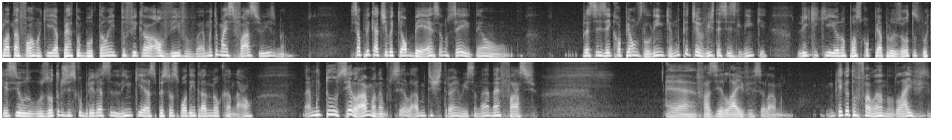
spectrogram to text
plataforma que aperta um botão e tu fica ao vivo. É muito mais fácil isso, mano. Esse aplicativo aqui, OBS, eu não sei, tem um... Precisei copiar uns links, eu nunca tinha visto esses links. Link que eu não posso copiar para os outros, porque se os outros descobrirem esse link, as pessoas podem entrar no meu canal. É muito, sei lá, mano, sei lá, muito estranho isso, não é, não é fácil. É, fazer live, sei lá, mano. O que que eu tô falando? Live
